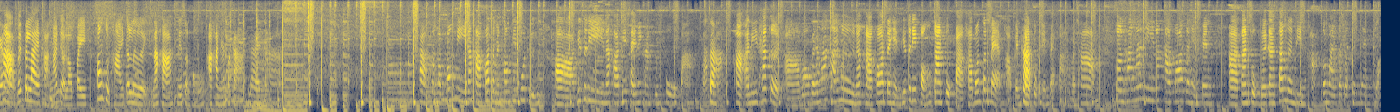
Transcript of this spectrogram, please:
อะค่ะ ค่ะ ไม่เป็นไรค่ะ งั้นเดี๋ยวเราไปห้องสุดท้ายกันเลยนะคะ ในส่วนของอาคารนิทรรศการ ได้ค่ะ ค่ะสำหรับห้องนี้นะคะก็จะเป็นห้องที่พูดถึงอ่าทฤษฎีนะคะที่ใช้ในการฟื้นฟูป่านะจ้ะ คะค่ะอันนี้ถ้าเกิดอามองไปทางด้านซ้ายมือนะคะ ก็จะเห็นทฤษฎีของการปลูกป่าคาร์บอนต้นแบบค่ะเป็นการค่ะปลูกเลียนแบบป่า ธรรมชาติส่วนทางด้านนี้นะคะก็จะเห็นเป็นอ่าการปลูกโดยการสร้างเนินดินค่ะต้นไม้ก็จะขึ้นแน่นกว่า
